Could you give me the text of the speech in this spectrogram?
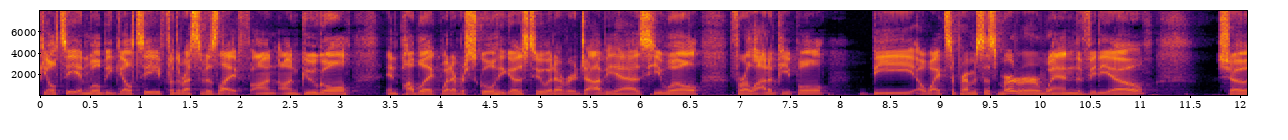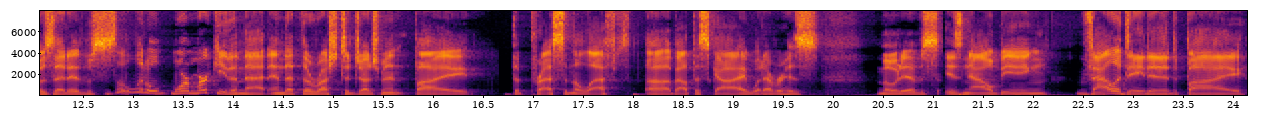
guilty and will be guilty for the rest of his life on on Google in public whatever school he goes to whatever job he has he will for a lot of people be a white supremacist murderer when the video shows that it was a little more murky than that and that the rush to judgment by the press and the left uh, about this guy whatever his motives is now being validated by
